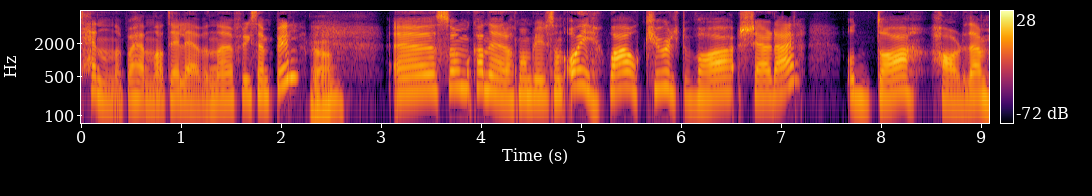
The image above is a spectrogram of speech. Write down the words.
tenner på hendene til elevene, for eksempel. Ja. Som kan gjøre at man blir sånn Oi, wow, kult! Hva skjer der? Og da har du dem,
